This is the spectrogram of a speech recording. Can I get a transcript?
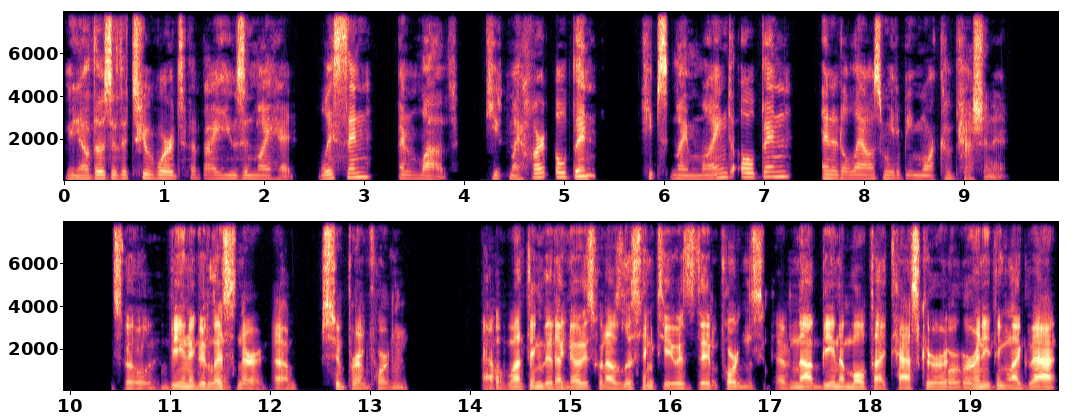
You know, those are the two words that I use in my head listen and love. Keep my heart open, keeps my mind open, and it allows me to be more compassionate. So, being a good listener, um, super important. Uh, one thing that I noticed when I was listening to you is the importance of not being a multitasker or, or anything like that.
